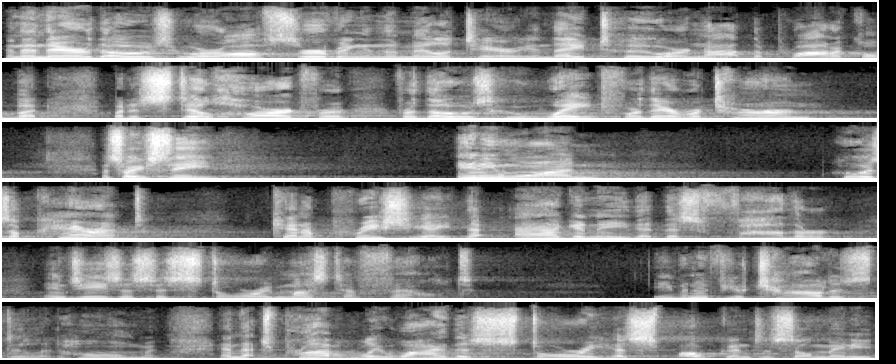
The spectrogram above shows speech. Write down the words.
and then there are those who are off serving in the military, and they too are not the prodigal, but, but it's still hard for, for those who wait for their return. And so you see, anyone who is a parent can appreciate the agony that this father in Jesus' story must have felt. Even if your child is still at home. And that's probably why this story has spoken to so many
